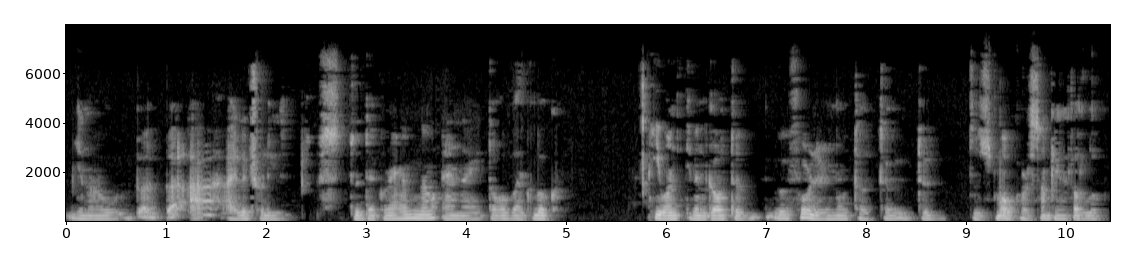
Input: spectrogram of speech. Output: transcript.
you know I, I literally stood the ground now and I told like look he won't even go to further, you know, to, to, to, to smoke or something. I thought, look,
